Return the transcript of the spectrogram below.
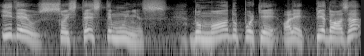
e Deus sois testemunhas do modo porque, olha aí, piedosa,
